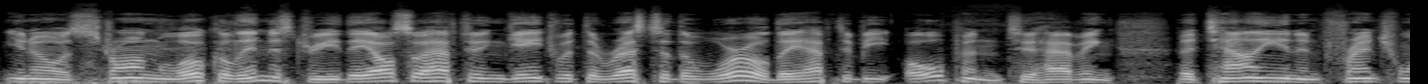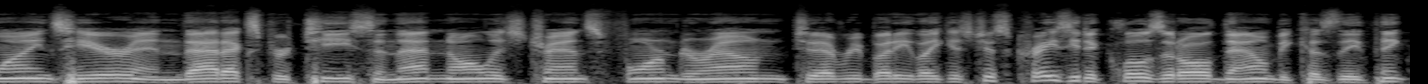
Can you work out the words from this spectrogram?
you know a strong local industry they also have to engage with the rest of the world. They have to be open to having italian and french wines here and that expertise and that knowledge transformed around to everybody. Like it's just crazy to close it all down because they think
